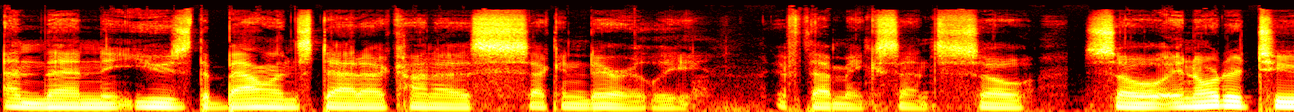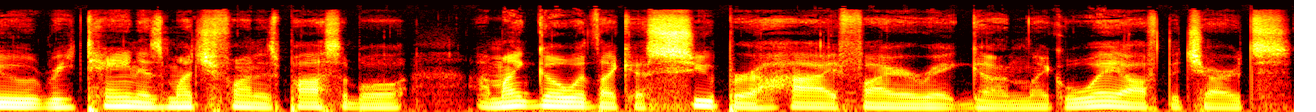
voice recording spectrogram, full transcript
and then use the balance data kind of secondarily, if that makes sense. So, so in order to retain as much fun as possible, I might go with like a super high fire rate gun, like way off the charts,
